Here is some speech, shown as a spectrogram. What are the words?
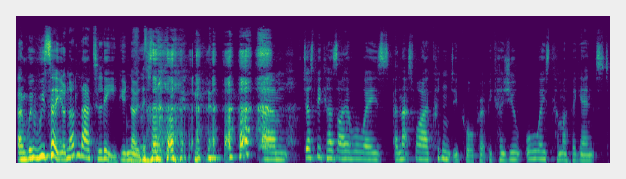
And we, we say you're not allowed to leave. You know this. um, just because I have always, and that's why I couldn't do corporate because you always come up against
